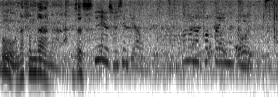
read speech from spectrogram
Uh, una fondana. Sí, suficiente agua. Una foto y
